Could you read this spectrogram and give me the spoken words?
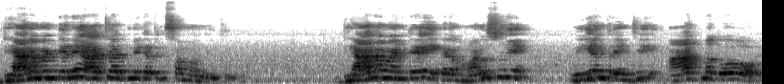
ధ్యానం అంటేనే ఆధ్యాత్మికతకి సంబంధించింది. ధ్యానం అంటే ఇక్కడ మనసుని నియంత్రించి ఆత్మతో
